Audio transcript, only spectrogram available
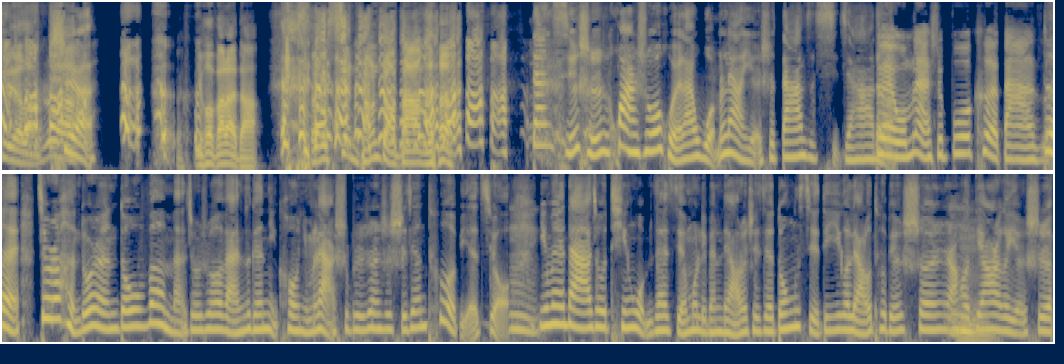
气了，是吧？是。以后咱俩搭，咱们现场找搭子。但其实话说回来，我们俩也是搭子起家的。对我们俩是播客搭子。对，就是很多人都问嘛，就是说丸子跟你扣，你们俩是不是认识时间特别久？嗯，因为大家就听我们在节目里面聊的这些东西，第一个聊的特别深，然后第二个也是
